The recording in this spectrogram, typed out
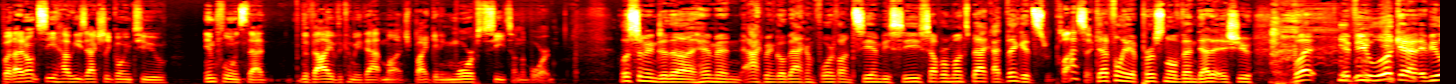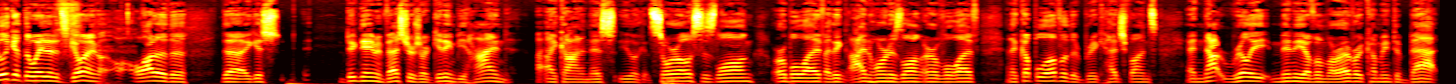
but I don't see how he's actually going to influence that the value of the company that much by getting more seats on the board listening to the him and Ackman go back and forth on CNBC several months back, I think it's classic. Definitely a personal vendetta issue. But if you look at if you look at the way that it's going, a lot of the the I guess big name investors are getting behind Icahn in this. You look at Soros is long, Herbalife. I think Einhorn is long, Herbalife, and a couple of other big hedge funds. And not really many of them are ever coming to bat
